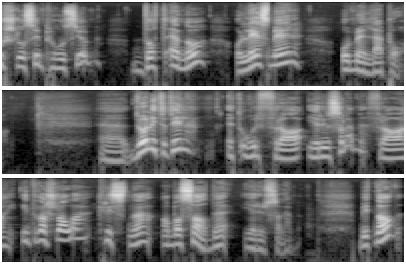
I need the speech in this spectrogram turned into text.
oslosymposium.no og les mer, og meld deg på. Du har lyttet til et ord fra Jerusalem, fra Internasjonale kristne ambassade Jerusalem. Mitt navn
